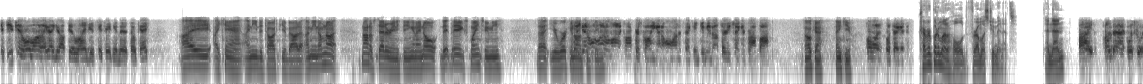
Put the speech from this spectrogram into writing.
if you can hold on, I gotta get off the other line. It's gonna take me a minute, okay? I I can't. I need to talk to you about it. I mean, I'm not not upset or anything, and I know they they explained to me that you're working well, on you gotta hold something. on. I'm on a conference call. You gotta hold on a second. Give me about 30 seconds. Drop off. Okay, thank you. Hold on one second. Trevor put him on hold for almost two minutes. And then, All right, I'm back. What's go-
